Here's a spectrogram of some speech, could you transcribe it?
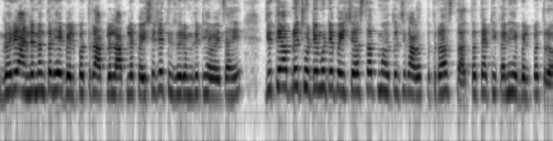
घरी आणल्यानंतर हे बेलपत्र आपल्याला आपल्या पैशाच्या तिजोरीमध्ये ठेवायचं आहे. जिथे आपले छोटे मोठे पैसे असतात महत्त्वाचे कागदपत्र असतात तर त्या ठिकाणी हे बेलपत्र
